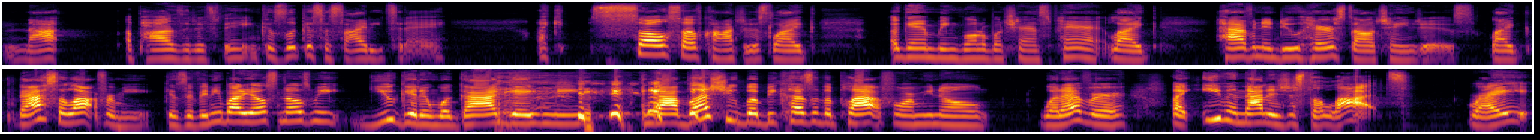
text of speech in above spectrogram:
not a positive thing. Because look at society today. Like so self-conscious. Like again being vulnerable transparent. Like having to do hairstyle changes. Like that's a lot for me. Because if anybody else knows me you getting what god gave me. And god bless you but because of the platform you know whatever like even that is just a lot right?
